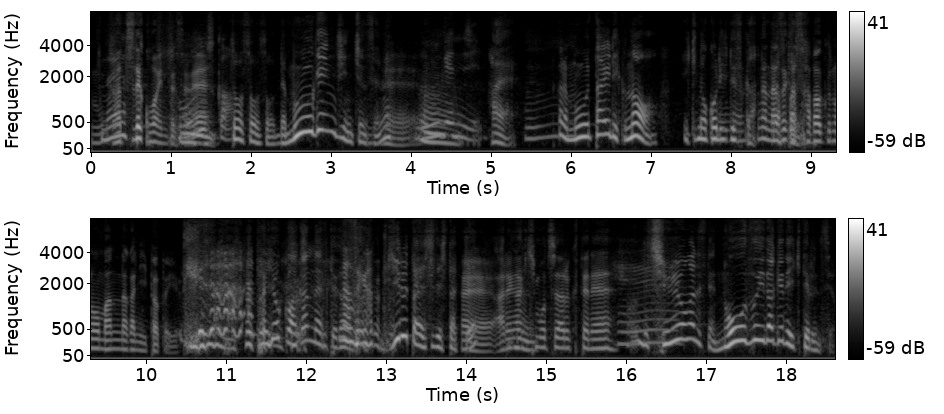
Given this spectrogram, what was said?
えね。ガチで怖いんですよね。そうで。すか。そうそうそう。でムーゲン人っていうんですよね、ムーゲン人。はい。うん。だからムー大陸の生き残りですか、がなぜか砂漠の真ん中にいたという。よくわかんないですけどなぜかギル大使でしたっけ、ええあれが気持ち悪くてね。へー。で腫瘍がですね脳髄だけで生きてるんですよ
